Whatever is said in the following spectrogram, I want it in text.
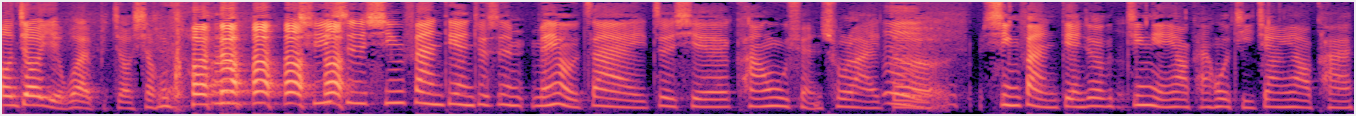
荒郊野外比较相关。嗯、其实新饭店就是没有在这些刊物选出来的新饭店，嗯、就今年要开或即将要开，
